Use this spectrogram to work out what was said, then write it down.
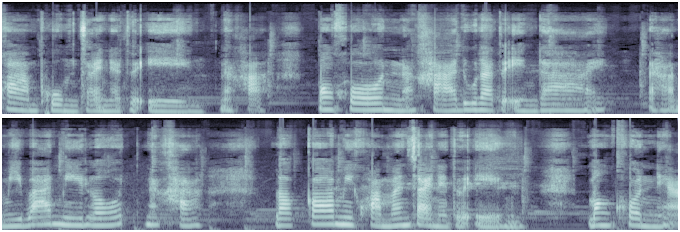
ความภูมิใจในตัวเองนะคะบางคนนะคะดูแลตัวเองได้นะคะมีบ้านมีรถนะคะแล้วก็มีความมั่นใจในตัวเอง บางคนเนี่ย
